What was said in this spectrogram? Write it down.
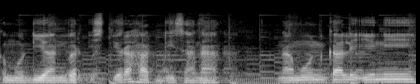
kemudian beristirahat di sana. Namun kali ini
